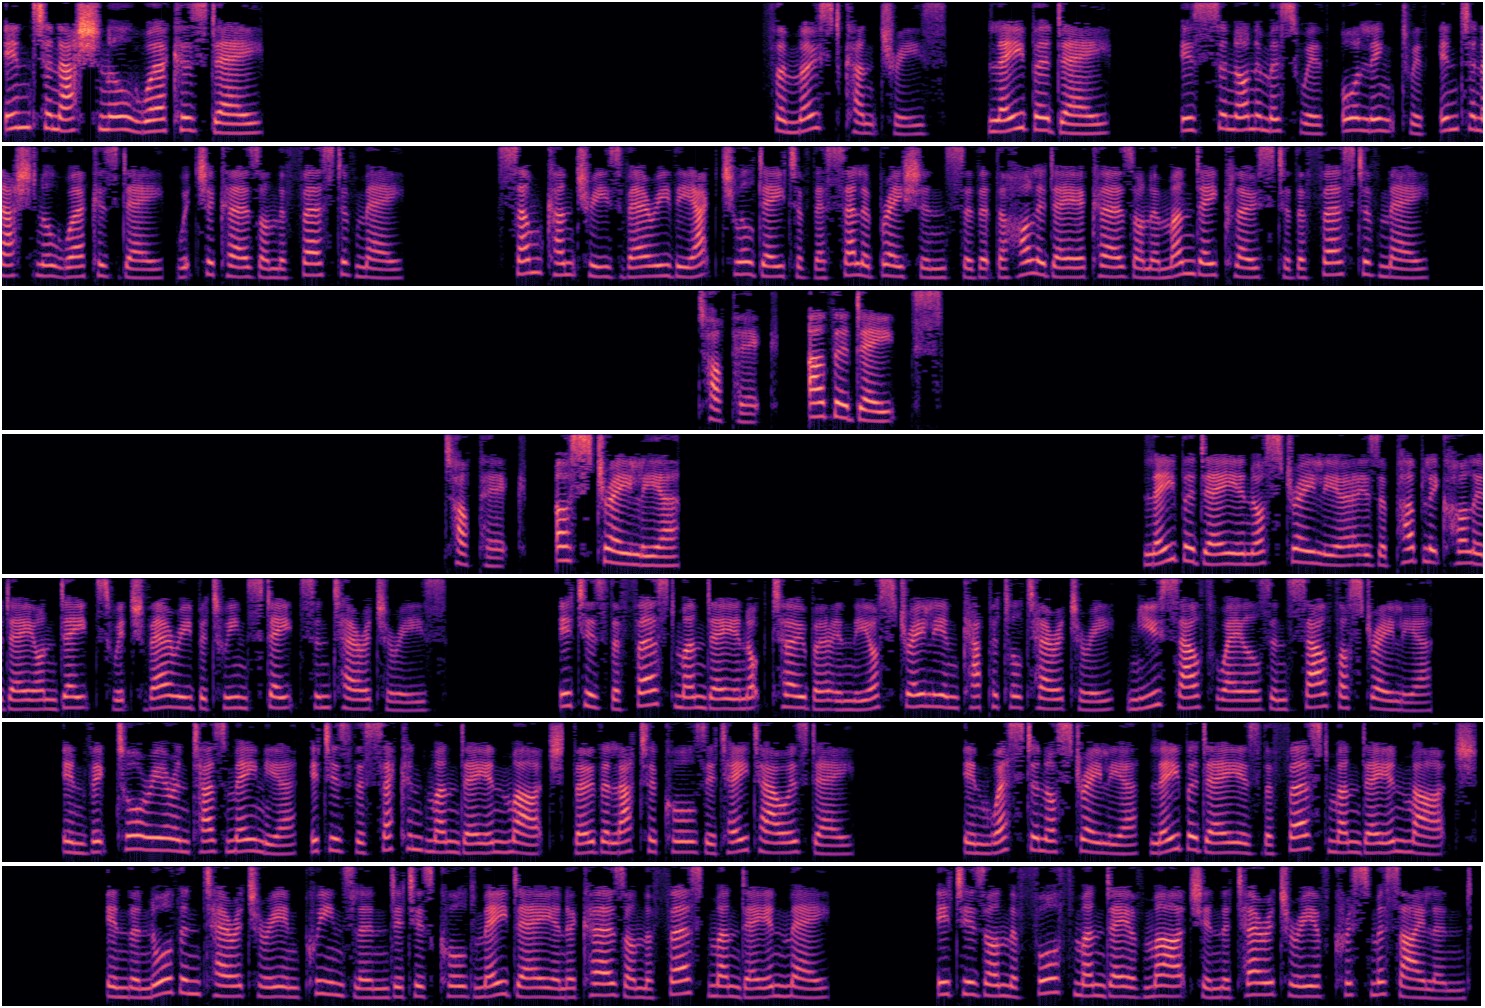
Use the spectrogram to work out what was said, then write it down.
International Workers' Day. For most countries, Labor Day is synonymous with, or linked with, International Workers' Day, which occurs on 1 May. Some countries vary the actual date of their celebrations so that the holiday occurs on a Monday close to 1 May. Other dates Australia Labor Day in Australia is a public holiday on dates which vary between states and territories. It is the first Monday in October in the Australian Capital Territory, New South Wales and South Australia. In Victoria and Tasmania, it is the second Monday in March though the latter calls it 8 Hours Day. In Western Australia, Labor Day is the first Monday in March. In the Northern Territory and Queensland it is called May Day and occurs on the first Monday in May. It is on the fourth Monday of March in the territory of Christmas Island.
